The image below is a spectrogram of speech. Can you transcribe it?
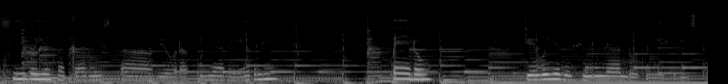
sí voy a sacar esta biografía de Evelyn, pero ¿qué voy a decirle a los de mi revista?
